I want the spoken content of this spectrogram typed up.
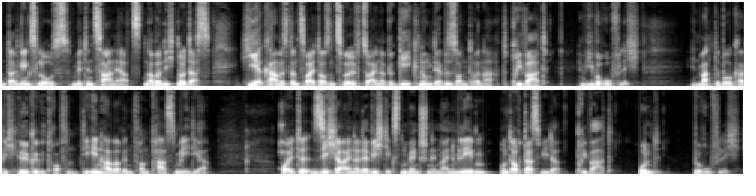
Und dann ging's los mit den Zahnärzten, aber nicht nur das. Hier kam es dann 2012 zu einer Begegnung der besonderen Art, privat wie beruflich. In Magdeburg habe ich Hilke getroffen, die Inhaberin von Pass Media. Heute sicher einer der wichtigsten Menschen in meinem Leben und auch das wieder privat und beruflich.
